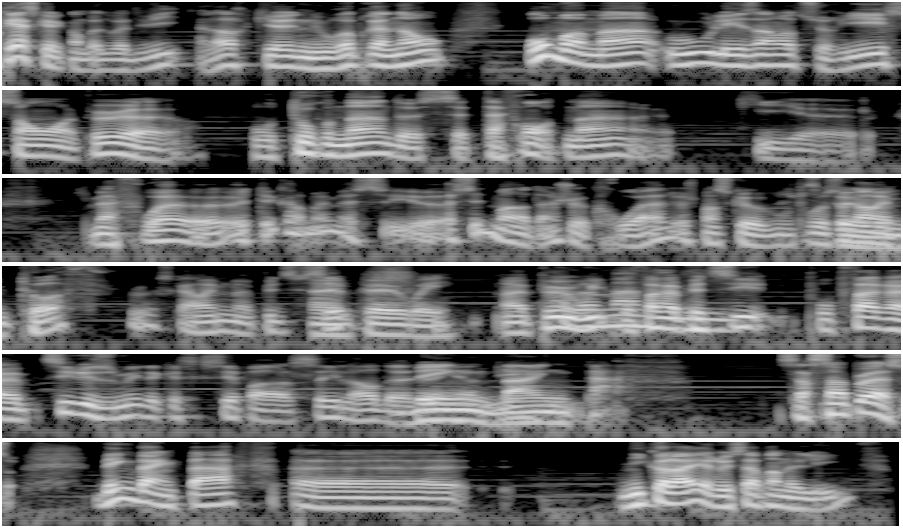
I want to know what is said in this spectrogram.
Presque le combat de votre vie, alors que nous reprenons au moment où les aventuriers sont un peu euh, au tournant de cet affrontement euh, qui, ma foi, euh, était quand même assez, euh, assez demandant, je crois. là. Je pense que vous trouvez ça peu, quand oui. même tough. C'est quand même un peu difficile. Un peu, oui. Un peu, oui, pour faire un petit, pour faire un petit résumé de ce qui s'est passé lors de. Bing, bang, paf. Ça ressemble un peu à ça. Bing bang paf. euh, Nicolas a réussi à prendre le livre.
